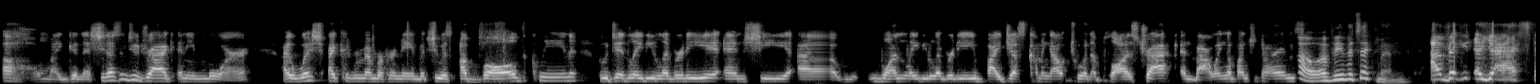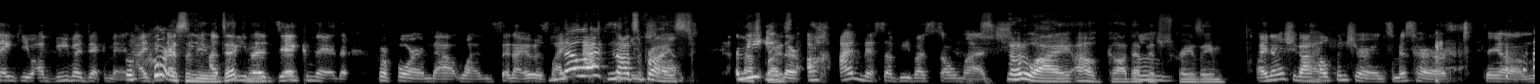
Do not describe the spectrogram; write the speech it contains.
oh my goodness, she doesn't do drag anymore. I wish I could remember her name, but she was a bald queen who did Lady Liberty and she uh won Lady Liberty by just coming out to an applause track and bowing a bunch of times. Oh, Aviva Dickman. Aviva, yes, thank you, Aviva Dickman. Of I course, think Aviva Aviva Dickman perform that once, and I was like, you know what? Not surprised. shocked. Not Me surprised. either. Ugh, I miss Aviva so much. So do I. Oh god, that bitch Mm. was crazy. I know she got Wow. health insurance. Miss her. Damn.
